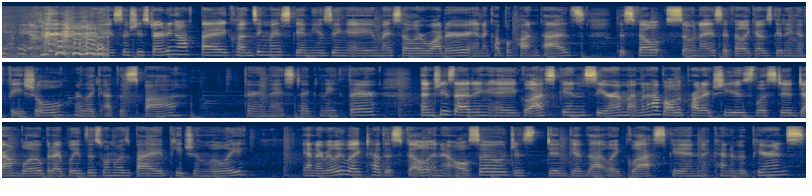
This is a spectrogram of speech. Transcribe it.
Okay, so she's starting off by cleansing my skin using a micellar water and a couple cotton pads. This felt so nice. I felt like I was getting a facial or like at the spa. Very nice technique there. Then she's adding a glass skin serum. I'm going to have all the products she used listed down below, but I believe this one was by Peach and Lily. And I really liked how this felt, and it also just did give that like glass skin kind of appearance.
